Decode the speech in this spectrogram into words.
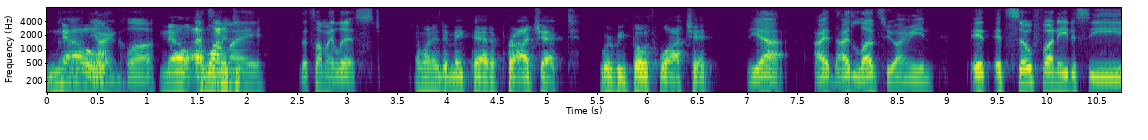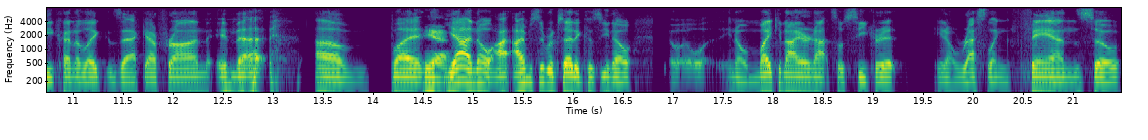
uh, No. the Iron Claw. no i That's wanted on to my that's on my list. i wanted to make that a project where we both watch it Yeah, I'd I'd love to. I mean, it it's so funny to see kind of like Zac Efron in that. Um, but Yeah. yeah, no, I, I'm super excited because you know, you know, Mike and I are not so secret, you know, wrestling fans. So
